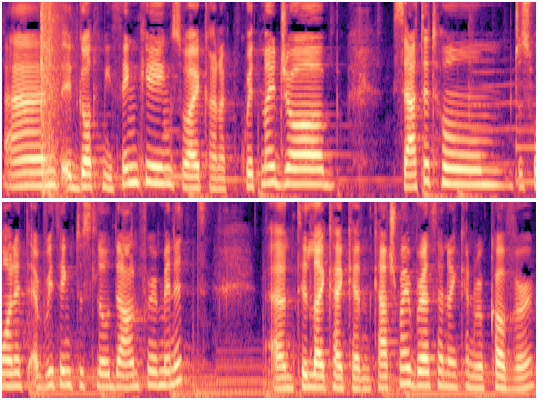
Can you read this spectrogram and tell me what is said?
and it got me thinking. So I kind of quit my job, sat at home, just wanted everything to slow down for a minute until like I can catch my breath and I can recover.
